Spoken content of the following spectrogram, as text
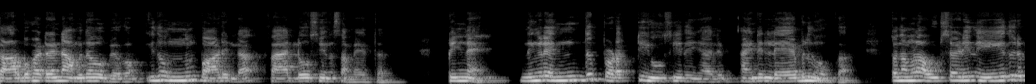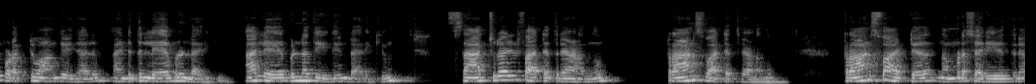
കാർബോഹൈഡ്രേറ്റിന്റെ അമിത ഉപയോഗം ഇതൊന്നും പാടില്ല ഫാറ്റ് ലോസ് ചെയ്യുന്ന സമയത്ത്. പിന്നെ നിങ്ങൾ എന്ത് പ്രൊഡക്റ്റ് യൂസ് ചെയ്ത് കഴിഞ്ഞാലും അതിന്റെ ലേബിൾ നോക്കുക. ഇപ്പൊ നമ്മൾ ഔട്ട് സൈഡിൽ നിന്ന് ഏതൊരു പ്രൊഡക്റ്റ് വാങ്ങി കഴിഞ്ഞാലും അതിന്റെ അകത്ത് ലേബിൾ ഉണ്ടായിരിക്കും. ആ ലേബിളിന്റെ അകത്ത് ഉണ്ടായിരിക്കും? സാച്ചുറേറ്റഡ് ഫാറ്റ് എത്രയാണെന്നും ട്രാൻസ് ഫാറ്റ് എത്രയാണെന്നും. ട്രാൻസ് ഫാറ്റ് നമ്മുടെ ശരീരത്തിന്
